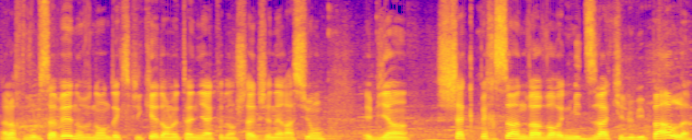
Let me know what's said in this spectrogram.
Alors vous le savez, nous venons d'expliquer dans le Tanya que dans chaque génération, eh bien, chaque personne va avoir une mitzvah qui lui parle.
